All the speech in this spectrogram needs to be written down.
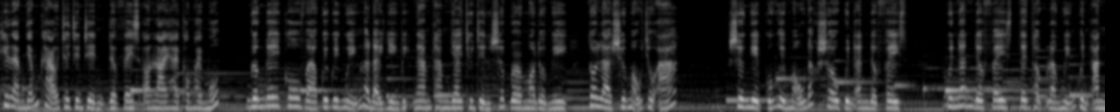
khi làm giám khảo cho chương trình The Face Online 2021. Gần đây, cô và Quy Quy Nguyễn là đại diện Việt Nam tham gia chương trình Super Model Me, Tôi là siêu mẫu châu Á. Sự nghiệp của người mẫu đắt sâu Quỳnh Anh The Face Quỳnh Anh The Face, tên thật là Nguyễn Quỳnh Anh.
